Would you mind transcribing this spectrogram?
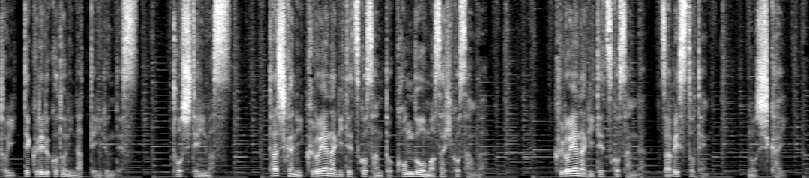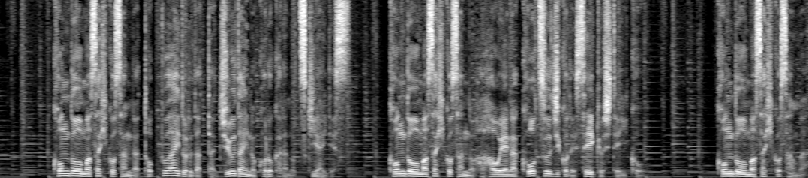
と言ってくれることになっているんですとしています。確かに黒柳徹子さんと近藤正彦さんは黒柳徹子さんが「ザ・ベスト10」の司会。近藤正彦さんがトップアイドルだった10代の頃からの付き合いです。近藤正彦さんの母親が交通事故で逝去して以降。近藤正彦さんは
